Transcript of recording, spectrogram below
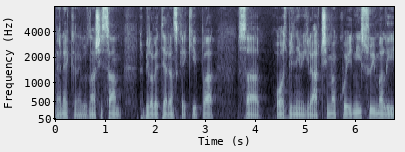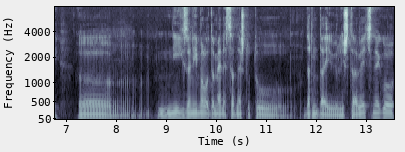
ne neka, nego znaš i sam, to je bila veteranska ekipa sa ozbiljnim igračima koji nisu imali uh, nije ih zanimalo da mene sad nešto tu drndaju ili šta već, nego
